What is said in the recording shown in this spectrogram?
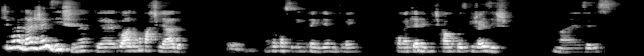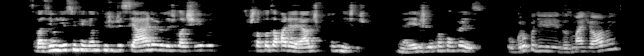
que na verdade já existe, né? que é guarda compartilhada nunca consegui entender muito bem como é que é reivindicar uma coisa que já existe. Mas eles se baseiam nisso, entendendo que o judiciário e o legislativo estão todos aparelhados por feministas. E aí eles lutam contra isso. O grupo de, dos mais jovens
